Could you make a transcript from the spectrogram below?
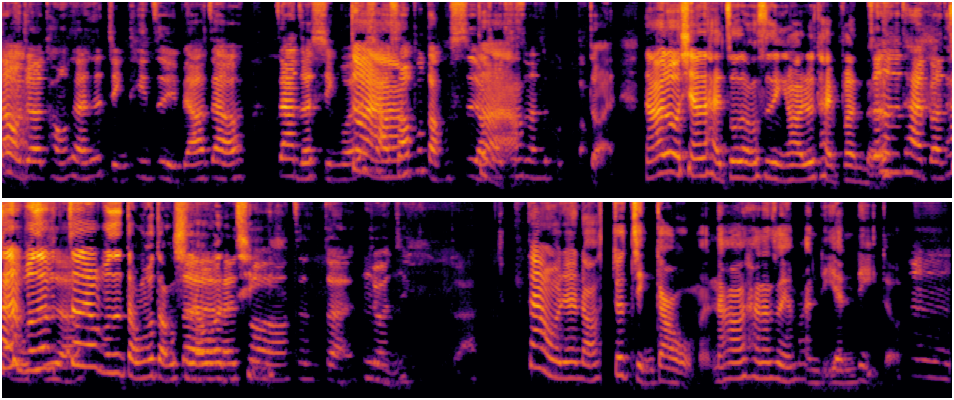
但我觉得同时也是警惕自己，不要再有这样子的行为。对啊，小时候不懂事，有时候真的是不懂。对，然后如果现在还做这种事情的话，就太笨了。真的是太笨，太 这不是，这又不是懂不懂事的问题。真的对，就已经对啊。但我觉得老师就警告我们，然后他那时候也蛮严厉的。嗯。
